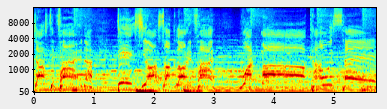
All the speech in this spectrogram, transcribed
justified, this he also glorified. What more can we say?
